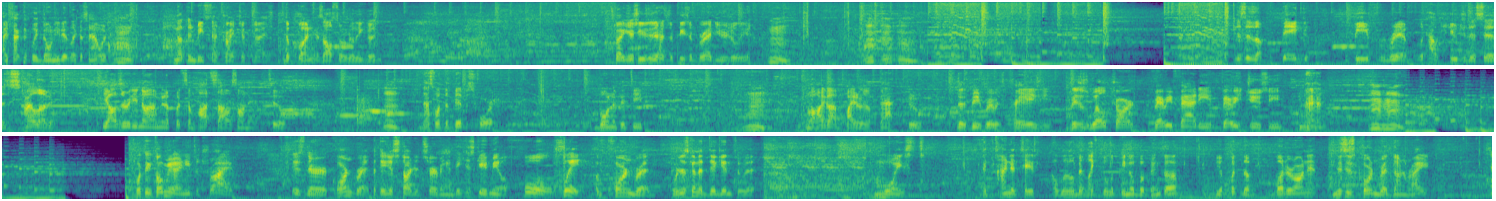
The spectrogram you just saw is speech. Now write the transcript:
I technically don't eat it like a sandwich. Mm. Nothing beats that tri-tip, guys. The bun is also really good. So I just use it as a piece of bread usually. Mmm. Mm-mm-mm. This is a big beef rib. Look how huge this is. I love it. Y'all already know I'm gonna put some hot sauce on it too. Mmm, that's what the bib's for. Bon appetit. Mmm. Well, I got a bite of the fat too. This beef rib is crazy. This is well charred, very fatty, very juicy. Man. Mm-hmm. What they told me I need to try is their cornbread that they just started serving and they just gave me a whole plate of cornbread. We're just gonna dig into it. Moist. It kind of tastes a little bit like Filipino bibingka. You put the butter on it. This is cornbread done right.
